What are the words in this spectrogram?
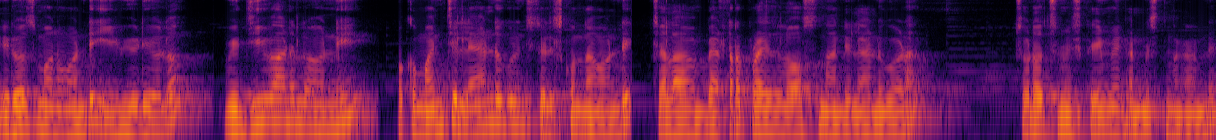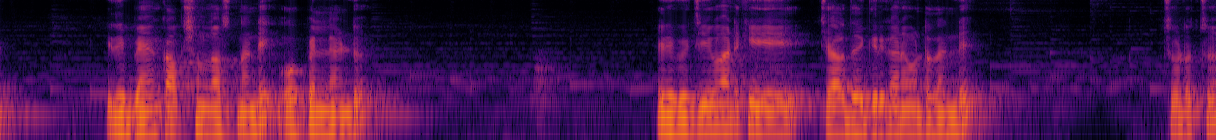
ఈరోజు మనం అండి ఈ వీడియోలో విజయవాడలోని ఒక మంచి ల్యాండ్ గురించి తెలుసుకుందామండి. చాలా బెటర్ ప్రైస్లో వస్తుందండి ల్యాండ్ కూడా. చూడొచ్చు మీ స్క్రీన్ మీద కనిపిస్తుంది కదండి. ఇది బ్యాంక్ ఆప్షన్లో వస్తుందండి ఓపెన్ ల్యాండ్. ఇది విజయవాడకి చాలా దగ్గరగానే ఉంటుందండి. చూడొచ్చు.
